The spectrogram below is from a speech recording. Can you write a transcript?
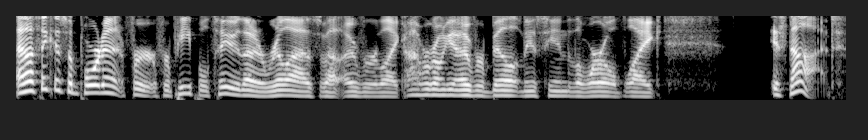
And I think it's important for for people too that are realize about over like oh we're to get overbuilt and it's the end of the world. Like it's not.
